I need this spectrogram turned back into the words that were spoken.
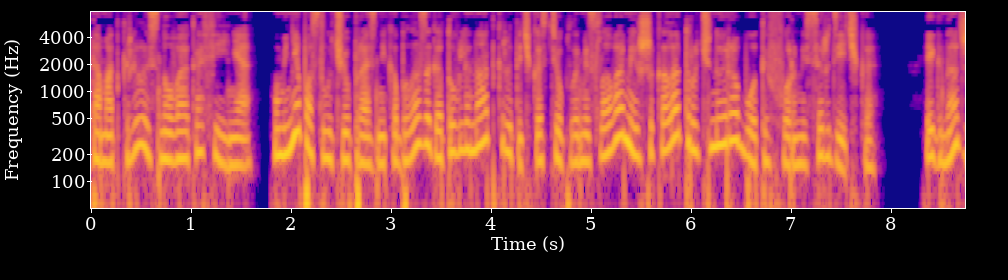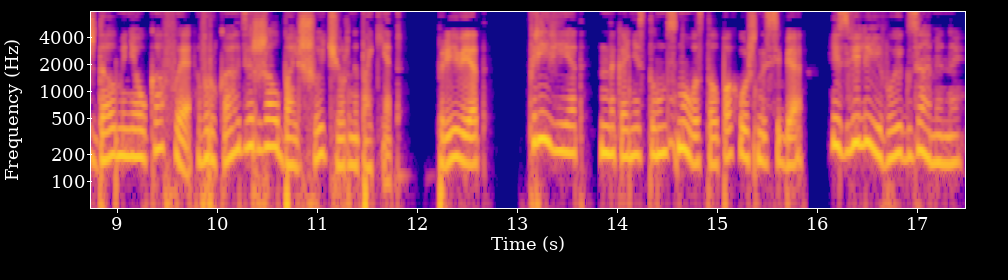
Там открылась новая кофейня. У меня по случаю праздника была заготовлена открыточка с теплыми словами и шоколад ручной работы в форме сердечка. Игнат ждал меня у кафе, в руках держал большой черный пакет. «Привет!» «Привет!» Наконец-то он снова стал похож на себя. Извели его экзамены.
